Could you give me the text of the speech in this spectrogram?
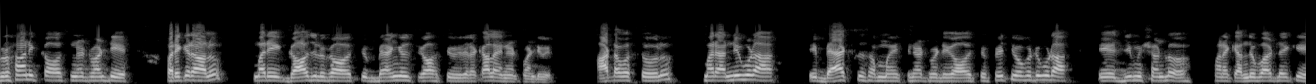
గృహానికి కావాల్సినటువంటి పరికరాలు మరి గాజులు కావచ్చు బ్యాంగిల్స్ కావచ్చు వివిధ రకాలైనటువంటివి. ఆట వస్తువులు మరి అన్నీ కూడా ఈ బ్యాగ్స్ సంబంధించినటువంటి కావచ్చు. ప్రతి ఒక్కటి కూడా ఈ ఎగ్జిబిషన్లో మనకి అందుబాటులోకి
